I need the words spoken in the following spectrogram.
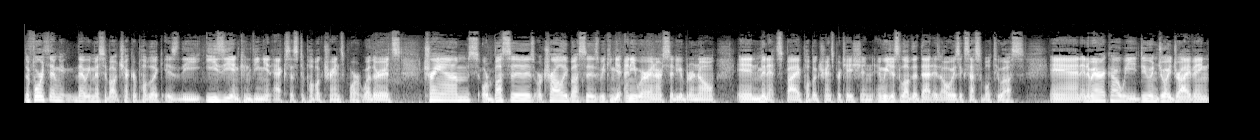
The fourth thing that we miss about Czech Republic is the easy and convenient access to public transport. Whether it's trams or buses or trolley buses, we can get anywhere in our city of Brno in minutes by public transportation. And we just love that that is always accessible to us. And in America, we do enjoy driving,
